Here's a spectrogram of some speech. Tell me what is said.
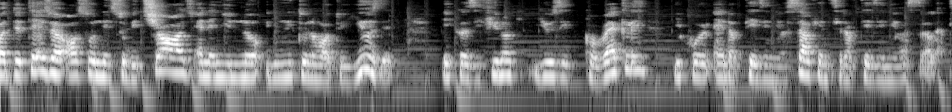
but the taser also needs to be charged and then you know you need to know how to use it. Because if you don't use it correctly you could end up tasing yourself instead of tasing your assailant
